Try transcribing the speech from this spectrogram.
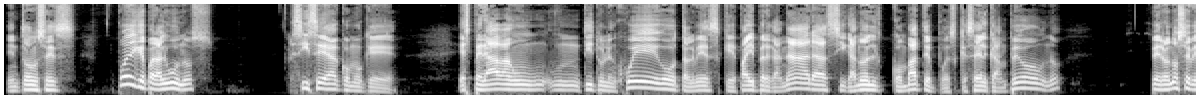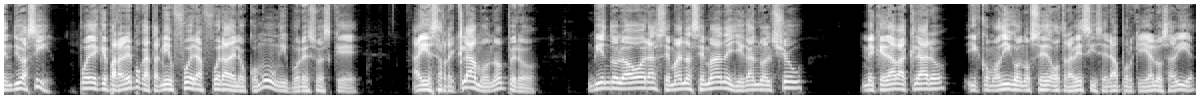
Entonces, puede que para algunos sí sea como que esperaban un, título en juego, tal vez que Piper ganara, si ganó el combate, pues que sea el campeón, ¿no? Pero no se vendió así. Puede que para la época también fuera fuera de lo común y por eso es que hay ese reclamo, ¿no? Pero viéndolo ahora, semana a semana y llegando al show, me quedaba claro, y como digo, no sé otra vez si será porque ya lo sabía,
